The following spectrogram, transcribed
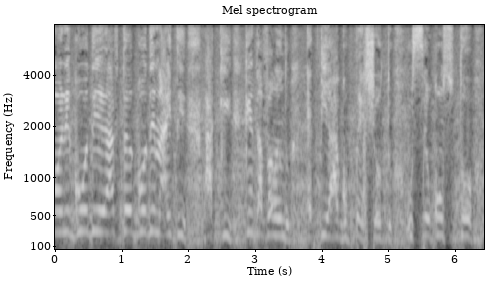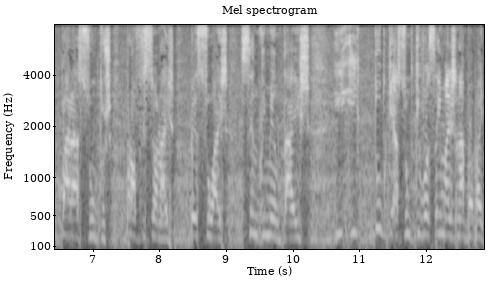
morning, good after, good night. Aqui, quem tá falando é Tiago Peixoto, o seu consultor para assuntos profissionais, pessoais, sentimentais e, e, tudo que é assunto que você imaginar, papai.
